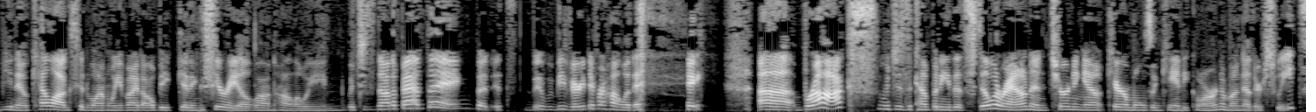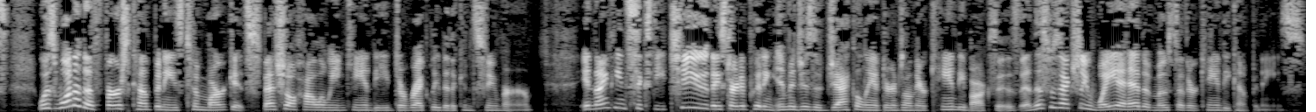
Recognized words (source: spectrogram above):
you know, Kellogg's had won, we might all be getting cereal on Halloween, which is not a bad thing, but it's, it would be a very different holiday. uh, Brach's, which is a company that's still around and churning out caramels and candy corn, among other sweets, was one of the first companies to market special Halloween candy directly to the consumer. In 1962, they started putting images of jack-o'-lanterns on their candy boxes, and this was actually way ahead of most other candy companies.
